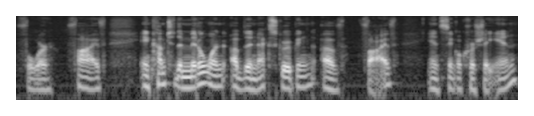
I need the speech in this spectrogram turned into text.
four, five and come to the middle one of the next grouping of five and single crochet in.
